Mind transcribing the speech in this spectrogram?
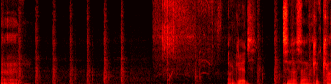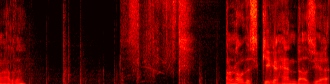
Alright. Not good. Seems like something could come out of there. I don't know what this Giga Hand does yet.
